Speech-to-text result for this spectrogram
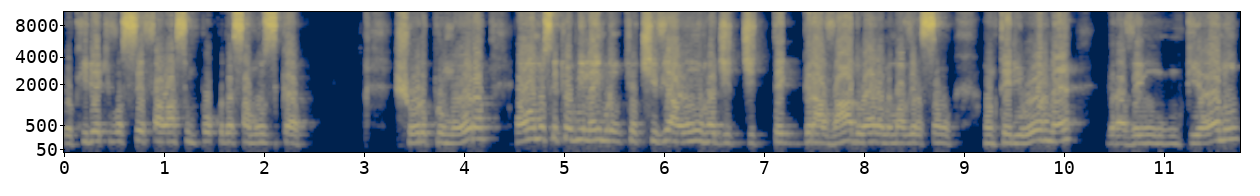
eu queria que você falasse um pouco dessa música Choro pro Moura. É uma música que eu me lembro que eu tive a honra de, de ter gravado ela numa versão anterior, né? Gravei um, um piano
